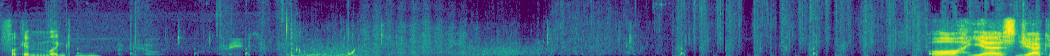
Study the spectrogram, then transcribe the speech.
fucking, like, Oh, yes, Jack.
